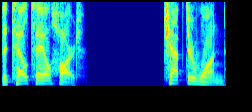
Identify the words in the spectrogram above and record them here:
The Telltale Heart, Chapter 1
